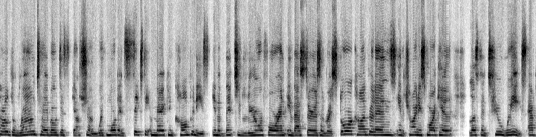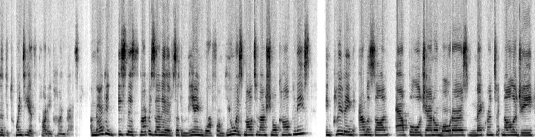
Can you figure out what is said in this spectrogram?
held a roundtable discussion with more than 60 American companies in a bid to lure foreign investors and restore confidence in the Chinese market less than two weeks after the 20th Party Congress. American business representatives at the meeting were from U.S. multinational companies, including Amazon, Apple, General Motors, Micron Technology,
